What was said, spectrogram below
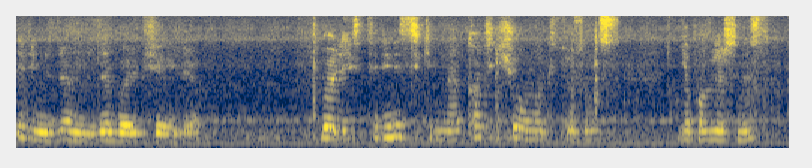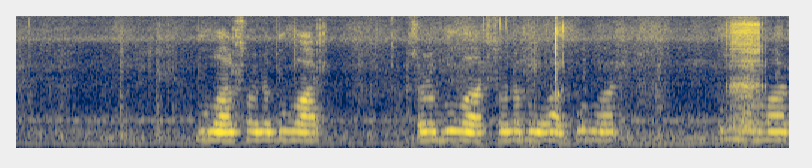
dediğimizde önümüze böyle bir şey geliyor. Böyle istediğiniz skinden kaç kişi olmak istiyorsanız yapabilirsiniz. Bu var, sonra bu var. Sonra bu var, sonra bu var, bu var. Bunlar var.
